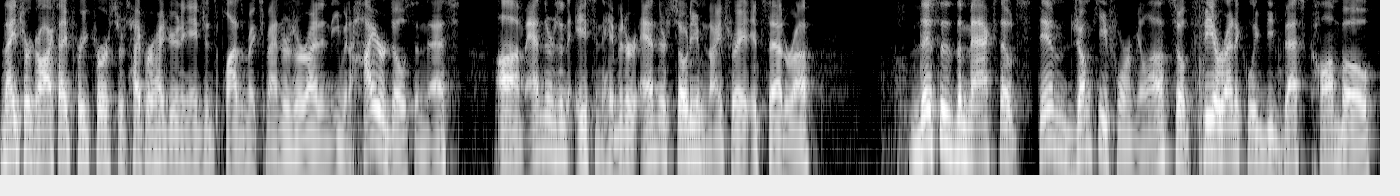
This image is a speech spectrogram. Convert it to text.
nitric oxide precursors, hyperhydrating agents, plasma expanders are at an even higher dose than this. Um, and there's an ACE inhibitor and there's sodium nitrate, etc. This is the maxed out stim junkie formula. So theoretically the best combo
